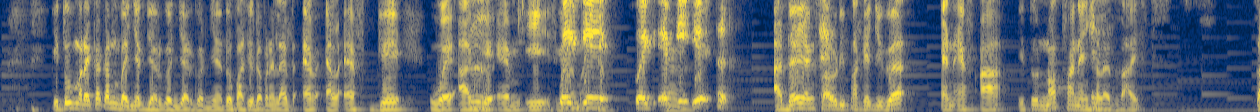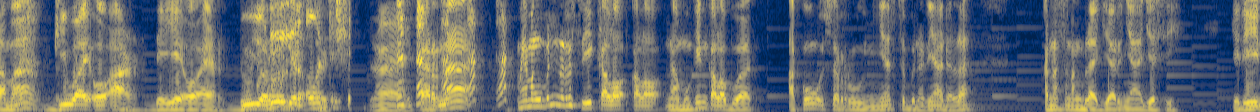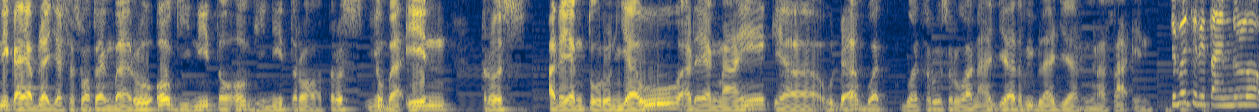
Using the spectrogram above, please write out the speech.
itu mereka kan banyak jargon-jargonnya tuh pasti udah pernah lihat LFG, WAGMI segala WG macam. WGMI ya. Ada yang selalu dipakai juga NFA itu not financial advice sama DYOR, DYOR, do your do own your own research. research. Nah, karena memang bener sih kalau kalau nah mungkin kalau buat aku serunya sebenarnya adalah karena senang belajarnya aja sih. Jadi ini kayak belajar sesuatu yang baru. Oh gini toh, oh gini toh. Terus nyobain, terus ada yang turun jauh, ada yang naik. Ya udah buat buat seru-seruan aja, tapi belajar ngerasain. Coba ceritain dulu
